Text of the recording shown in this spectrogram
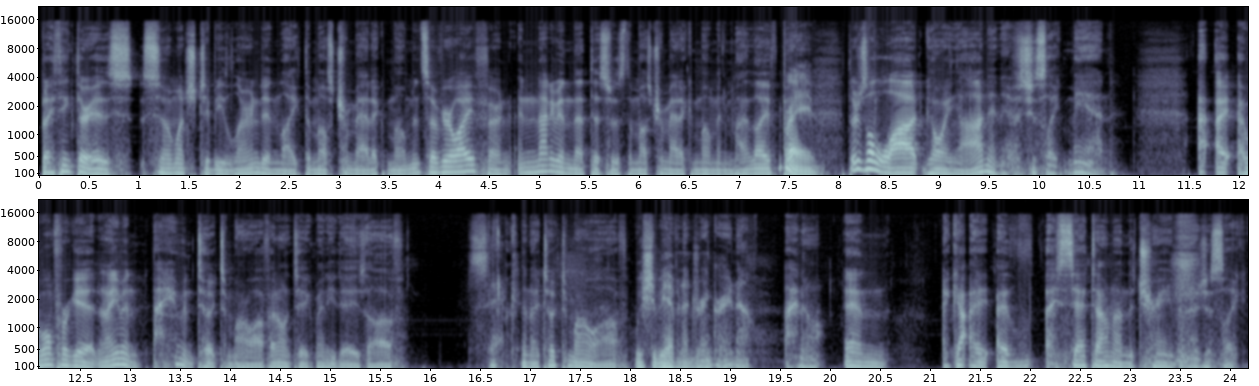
but I think there is so much to be learned in like the most traumatic moments of your life, and, and not even that this was the most traumatic moment in my life, but Right. there's a lot going on, and it was just like, man, I, I, I won't forget. And I even I even took tomorrow off. I don't take many days off, Sick. and I took tomorrow off. We should be having a drink right now. I know, and I got I I, I sat down on the train, and I just like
